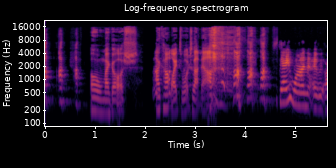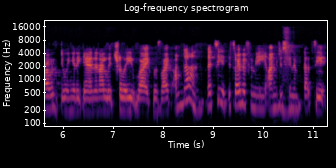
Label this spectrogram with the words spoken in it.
oh my gosh. I can't wait to watch that now. Day one, I, I, was doing it again, and I literally like was like, "I'm done. That's it. It's over for me. I'm just gonna. Mm-hmm. That's it."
